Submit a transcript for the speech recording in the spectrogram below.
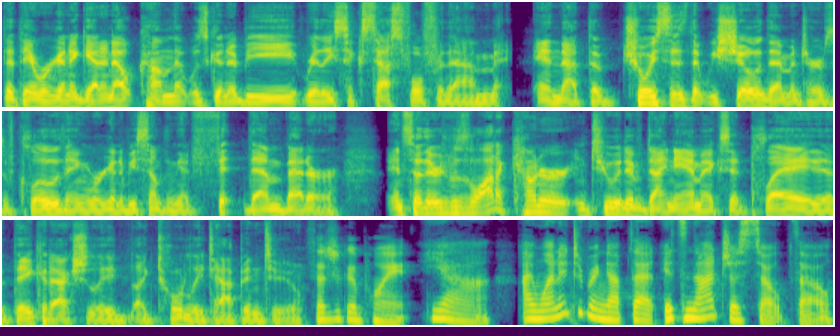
that they were going to get an outcome that was going to be really successful for them and that the choices that we showed them in terms of clothing were going to be something that fit them better. And so there was a lot of counterintuitive dynamics at play that they could actually like totally tap into. Such a good point. Yeah. I wanted to bring up that it's not just soap though.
